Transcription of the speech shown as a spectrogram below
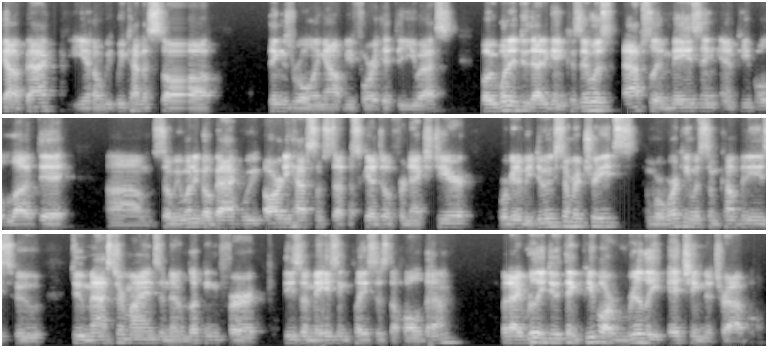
got back, you know, we, we kind of saw things rolling out before it hit the US. But we want to do that again because it was absolutely amazing and people loved it. Um, so we want to go back. We already have some stuff scheduled for next year. We're going to be doing some retreats and we're working with some companies who do masterminds and they're looking for these amazing places to hold them. But I really do think people are really itching to travel.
